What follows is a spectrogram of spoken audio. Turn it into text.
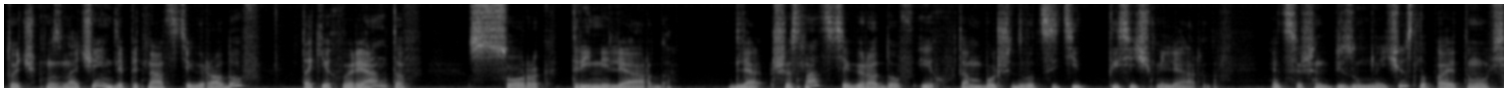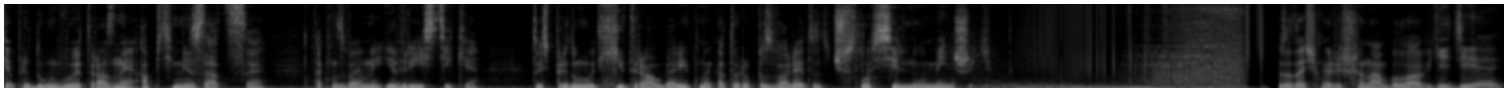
точек назначения, для 15 городов таких вариантов 43 миллиарда. Для 16 городов их там больше 20 тысяч миллиардов. Это совершенно безумные числа, поэтому все придумывают разные оптимизации, так называемые эвристики. То есть придумывают хитрые алгоритмы, которые позволяют это число сильно уменьшить. Задача решена была в еде,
